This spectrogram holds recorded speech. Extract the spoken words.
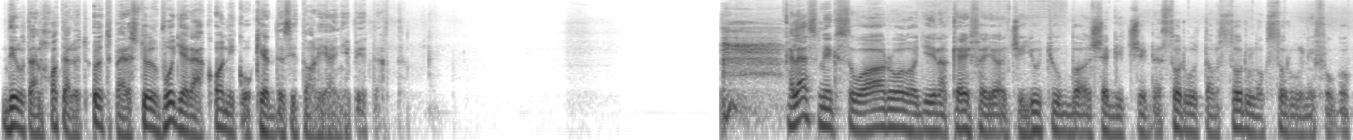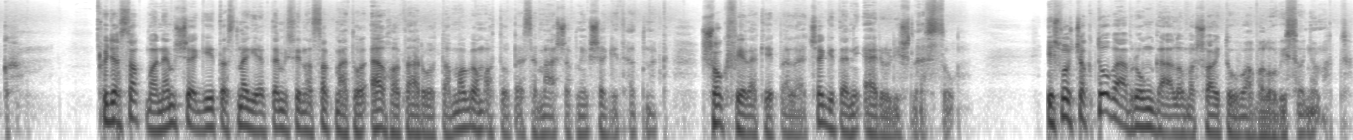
délután 6 előtt 5 perctől Vogyerák Anikó kérdezi Tarjányi Pétert. Lesz még szó arról, hogy én a Kejfej Jancsi YouTube-ban segítségre szorultam, szorulok, szorulni fogok. Hogy a szakma nem segít, azt megértem, hiszen én a szakmától elhatároltam magam, attól persze mások még segíthetnek. Sokféleképpen lehet segíteni, erről is lesz szó. És most csak tovább rongálom a sajtóval való viszonyomat.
